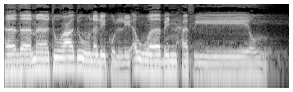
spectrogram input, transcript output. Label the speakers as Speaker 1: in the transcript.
Speaker 1: هذا ما توعدون لكل أواب حفيظ.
